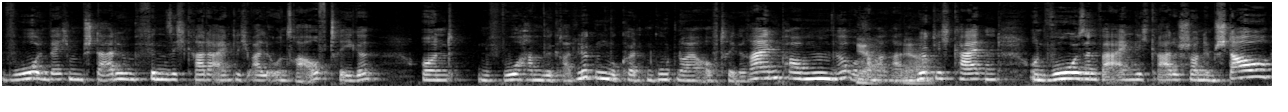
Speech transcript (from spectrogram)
wo, in welchem Stadium befinden sich gerade eigentlich alle unsere Aufträge und wo haben wir gerade Lücken, wo könnten gut neue Aufträge reinkommen, ne, wo ja, haben wir gerade ja. Möglichkeiten und wo sind wir eigentlich gerade schon im Stau,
